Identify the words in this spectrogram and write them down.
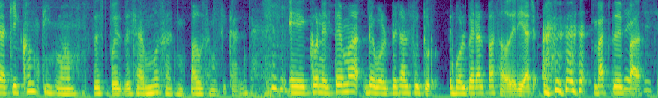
Y aquí continuamos después de esa hermosa pausa musical eh, con el tema de volver al futuro, volver al pasado, diría yo. Back to the past.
